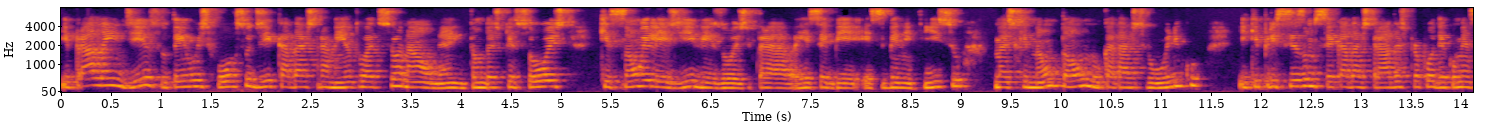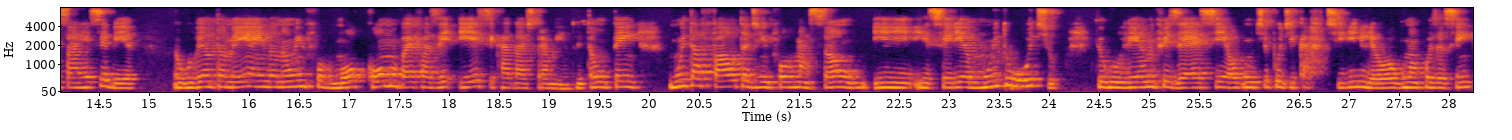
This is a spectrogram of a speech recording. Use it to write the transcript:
E para além disso tem o esforço de cadastramento adicional né? Então das pessoas que são elegíveis hoje para receber esse benefício mas que não estão no cadastro único e que precisam ser cadastradas para poder começar a receber o governo também ainda não informou como vai fazer esse cadastramento. Então, tem muita falta de informação e, e, seria muito útil que o governo fizesse algum tipo de cartilha ou alguma coisa assim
